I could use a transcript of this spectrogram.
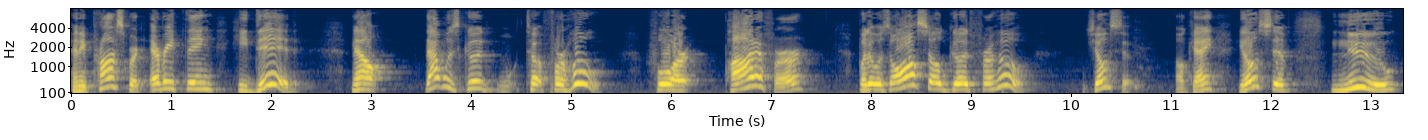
And he prospered everything he did. Now, that was good to, for who? For Potiphar, but it was also good for who? Joseph. Okay? Joseph knew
